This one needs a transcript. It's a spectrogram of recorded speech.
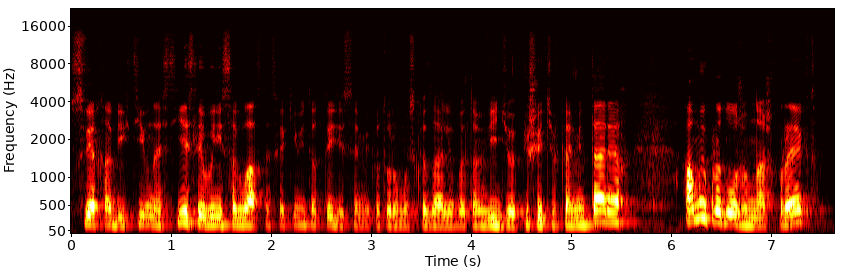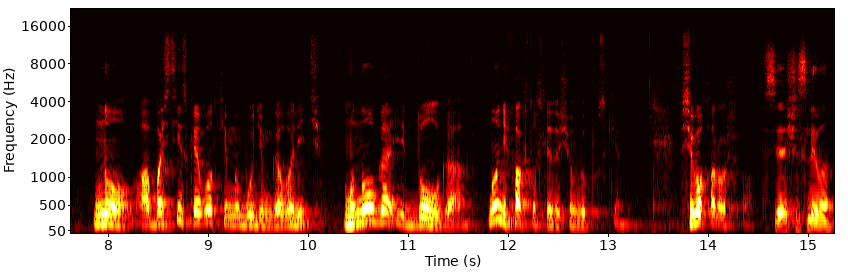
сверхобъективность. Если вы не согласны с какими-то тезисами, которые мы сказали в этом видео, пишите в комментариях. А мы продолжим наш проект. Но об астинской водке мы будем говорить много и долго, но не факт, что в следующем выпуске. Всего хорошего. Всего счастливо.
